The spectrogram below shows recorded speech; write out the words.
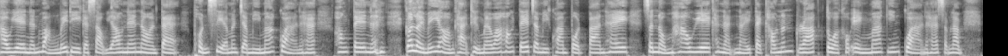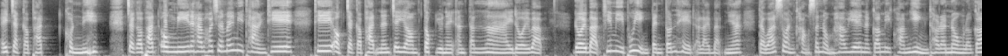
ฮาวเวียนั้นหวังไม่ดีกับเสาเย้าแน่นอน แต่ผลเสียมันจะมีมากกว่านะคะฮ่องเต้นั้นก็เลยไม่ยอมค่ะ ถึงแม้ว่าฮ่องเต้จะมีความโปรดปรานให้สนมฮาวเวียขนาดไหน แต่เขานั้นรักตัวเขาเองมากยิ่งกว่านะคะสำหรับไอ้จักรพรรดิ คนนี้จักรพรรดิองค์นี้นะคะ เพราะฉะนั้นไม่มีทางที่ที่ออกจักรพรรดินั้นจะยอมตกอยู่ในอันตรายโดยแบบโดยแบบที่มีผู้หญิงเป็นต้นเหตุอะไรแบบนี้ แต่ว่าส่วนของสนมฮาวเย่นะก็มีความหยิ่งทรนง แล้วก็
